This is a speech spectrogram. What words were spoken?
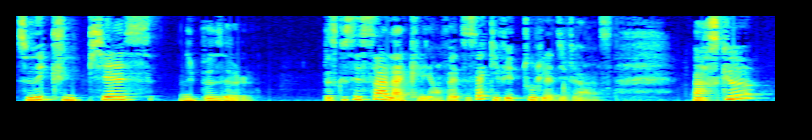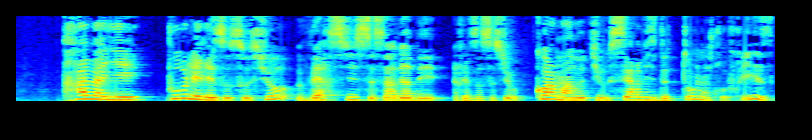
ce n'est qu'une pièce du puzzle. Parce que c'est ça la clé en fait, c'est ça qui fait toute la différence. Parce que travailler pour les réseaux sociaux versus se servir des réseaux sociaux comme un outil ou service de ton entreprise,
